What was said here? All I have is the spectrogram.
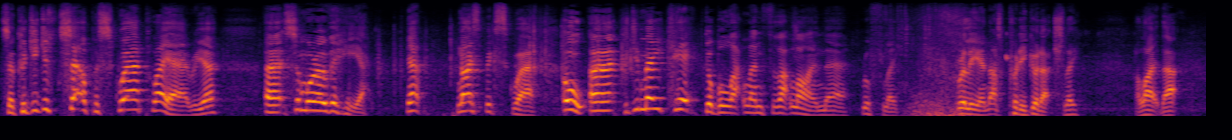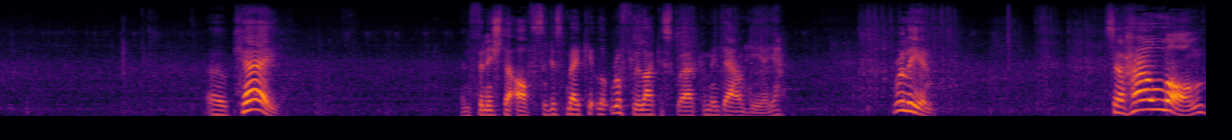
So could you just set up a square play area uh, somewhere over here? Yep. Nice big square. Oh, uh, could you make it double that length of that line there, roughly? Brilliant. That's pretty good, actually. I like that. Okay. And finish that off. So just make it look roughly like a square coming down here, yeah? Brilliant. So how long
